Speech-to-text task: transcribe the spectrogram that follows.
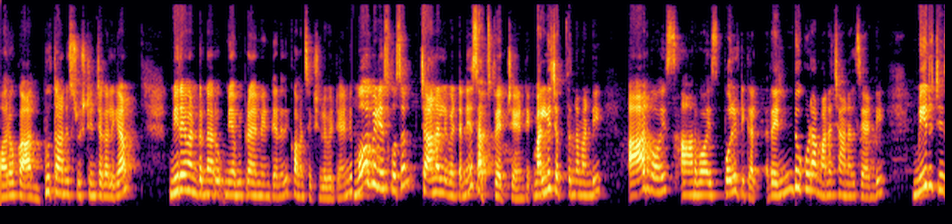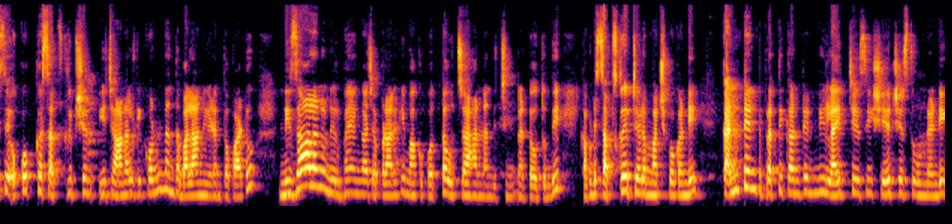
మరొక అద్భుతాన్ని సృష్టించగలిగాం. మీరేమంటున్నారు? మీ అభిప్రాయం ఏంటి అనేది కామెంట్ సెక్షన్లో పెట్టేయండి. మోర్ వీడియోస్ కోసం ఛానల్ని వెంటనే సబ్స్క్రైబ్ చేయండి. మళ్ళీ చెప్తున్నామండి our voice our voice political రెండు కూడా మన ఛానల్సే అండి. మీరు చేసే ఒక్కొక్క సబ్స్క్రిప్షన్ ఈ ఛానల్కి కొండంత బలాన్ని ఇవ్వడంతో పాటు నిజాలను నిర్భయంగా చెప్పడానికి మాకు కొత్త ఉత్సాహాన్ని అందించినట్టు అవుతుంది. కాబట్టి సబ్స్క్రైబ్ చేయడం మర్చిపోకండి. కంటెంట్ ప్రతి కంటెంట్ని లైక్ చేసి షేర్ చేస్తూ ఉండండి.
